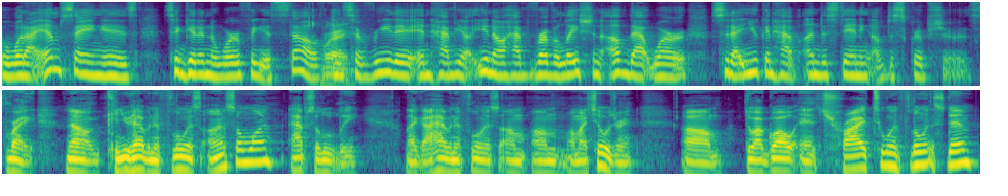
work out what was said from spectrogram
But what I am saying is to get in the word for yourself right. and to read it and have your, you know, have revelation of that word so that you can have understanding of the scriptures. Right. Now, can you have an influence on someone? Absolutely. Like I have an influence on on, on my children. Um, do I go out and try to influence them?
